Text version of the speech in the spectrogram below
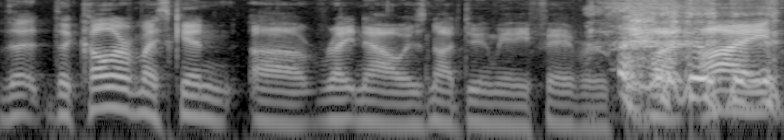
the the color of my skin uh, right now is not doing me any favors, but I,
